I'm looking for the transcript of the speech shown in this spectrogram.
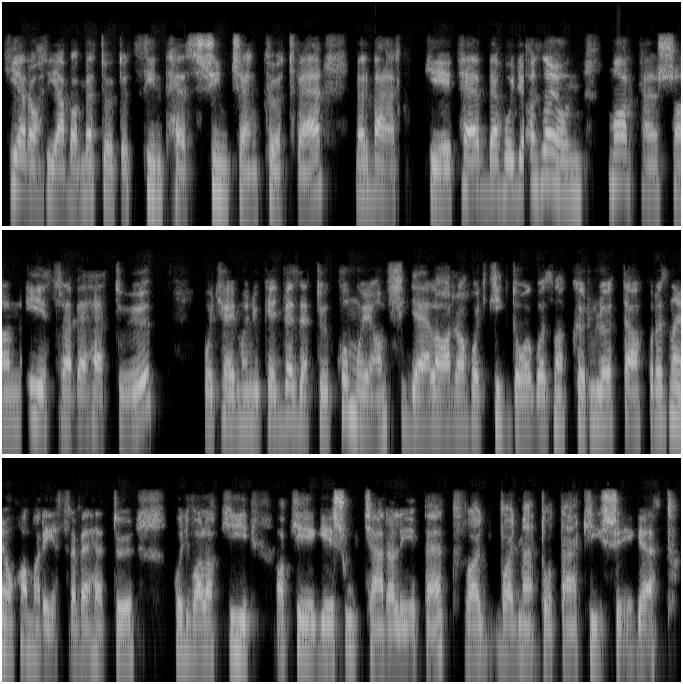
hierarchiában betöltött szinthez sincsen kötve, mert képhet, de hogy az nagyon markánsan észrevehető, hogyha mondjuk egy vezető komolyan figyel arra, hogy kik dolgoznak körülötte, akkor az nagyon hamar észrevehető, hogy valaki a kiégés útjára lépett, vagy, vagy már totál kíséget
